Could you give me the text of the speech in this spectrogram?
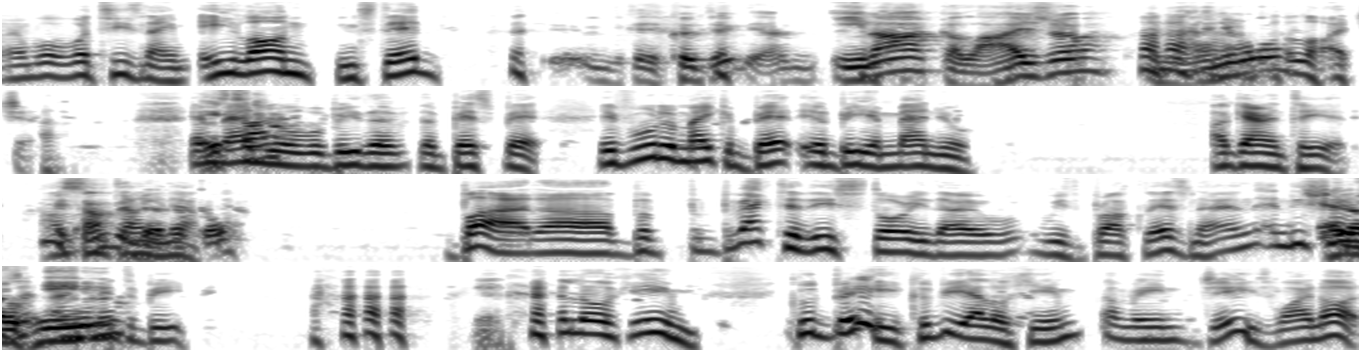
And well, what's his name? Elon instead? Could Enoch, Elijah, Emmanuel. Elijah. Aesop? Emmanuel would be the, the best bet. If we were to make a bet, it would be Emmanuel. I guarantee it. I'm- be I'm something telling you biblical. But uh, but, but back to this story though with Brock Lesnar, and, and this show's only Elohim? meant to be Elohim. Could be, could be Elohim. I mean, geez, why not?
